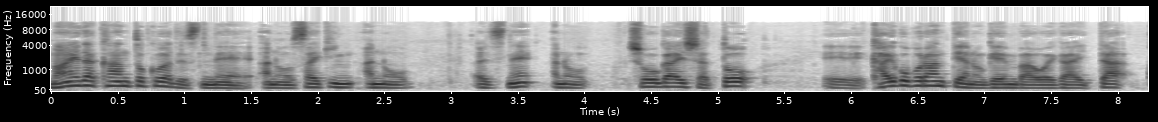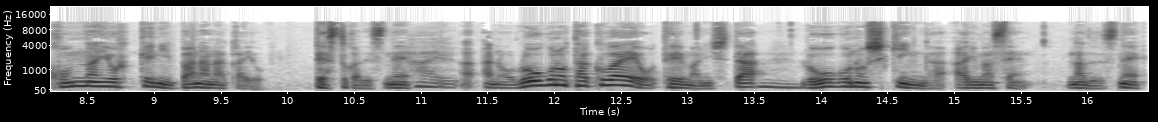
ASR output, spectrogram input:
前田監督はですねあの最近あのあれですねあの障害者と、えー、介護ボランティアの現場を描いた「こんな夜更けにバナナかよ」ですとかですね、はい、ああの老後の蓄えをテーマにした「老後の資金がありません」などですね。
